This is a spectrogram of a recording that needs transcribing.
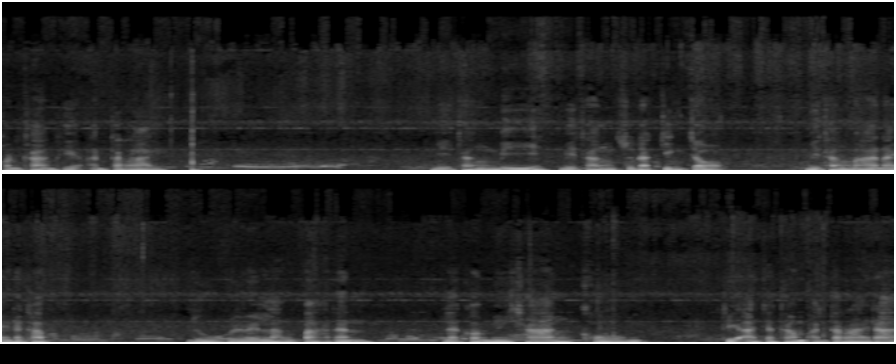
ค่อนข้างที่อันตราย มีทั้งหมีมีทั้งสุนัขจิ้งจอก มีทั้งหมาในนะครับ อยู่บริเวณหลังป่านั้น และก็มีช้างโขงที่อาจจะทำอันตรายได้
